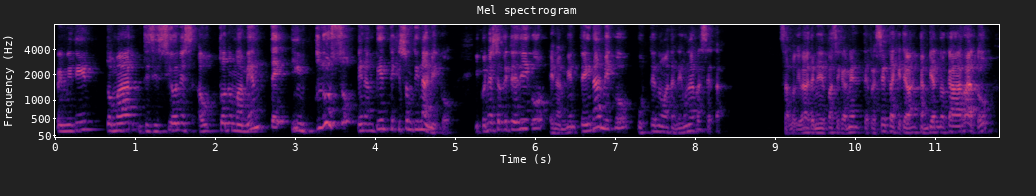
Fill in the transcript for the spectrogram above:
permitir tomar decisiones autónomamente, incluso en ambientes que son dinámicos. Y con eso que te digo, en ambiente dinámico, usted no va a tener una receta. O sea, lo que va a tener básicamente recetas que te van cambiando cada rato,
